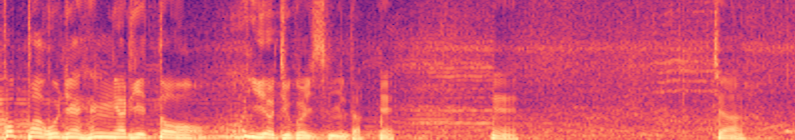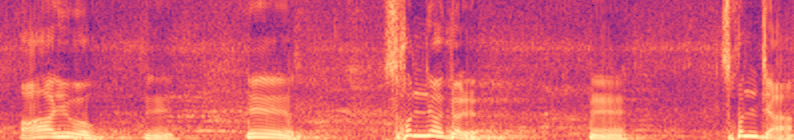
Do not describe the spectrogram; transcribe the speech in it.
꽃바구니의 행렬이 또 이어지고 있습니다. 예. 예. 자, 아유, 예. 예. 손녀들, 예. 손자,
